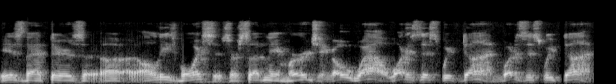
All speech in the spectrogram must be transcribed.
is that there's uh, all these voices are suddenly emerging. Oh, wow, what is this we've done? What is this we've done?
